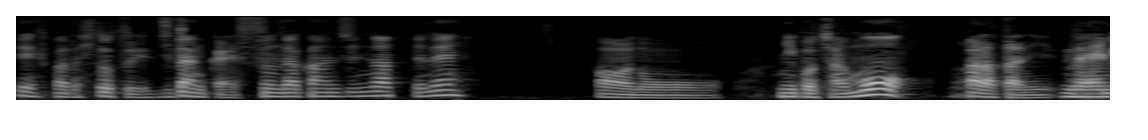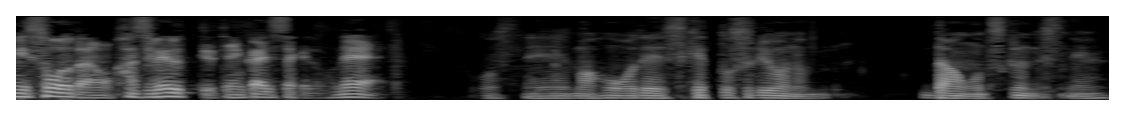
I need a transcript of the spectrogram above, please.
で、また一つ一段階進んだ感じになってね、あの、ニコちゃんも新たに悩み相談を始めるっていう展開でしたけどもね。そうですね。魔法で助っ人するような段を作るんですね。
